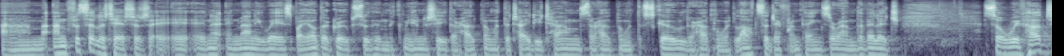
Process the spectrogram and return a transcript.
Um, and facilitated in, in many ways by other groups within the community. They're helping with the tidy towns, they're helping with the school, they're helping with lots of different things around the village. So we've had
